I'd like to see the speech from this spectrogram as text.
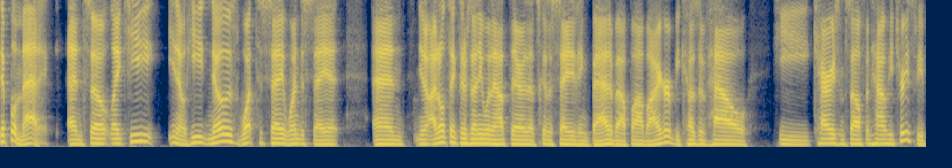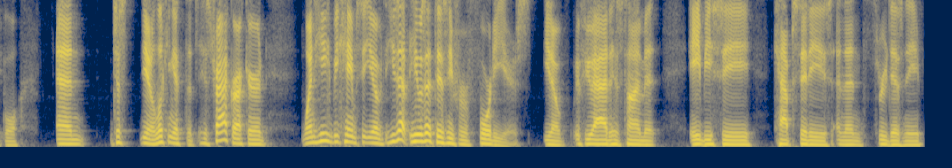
diplomatic. And so like he you know he knows what to say when to say it and you know I don't think there's anyone out there that's going to say anything bad about Bob Iger because of how he carries himself and how he treats people. And just you know, looking at the, his track record, when he became CEO, of, he's at he was at Disney for forty years. You know, if you add his time at ABC, Cap Cities, and then through Disney,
